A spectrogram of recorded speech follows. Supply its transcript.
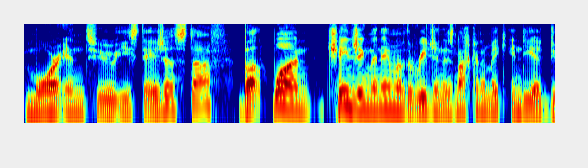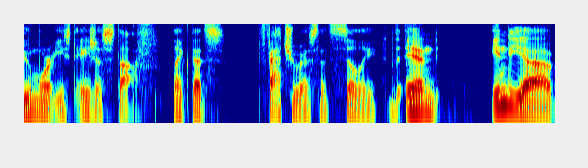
more into East Asia stuff. But one, changing the name of the region is not going to make India do more East Asia stuff. Like that's fatuous, that's silly. And India,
